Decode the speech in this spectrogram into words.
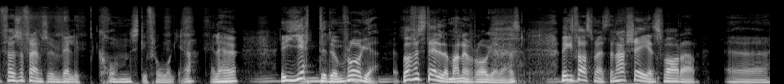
först och främst en väldigt konstig fråga, eller hur? Det är en jättedum fråga. Varför ställer man den frågan ens? Vilket fall som helst, den här tjejen svarar, eh, uh,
